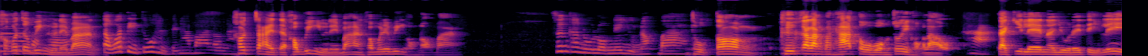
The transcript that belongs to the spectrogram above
เขาก็จะวิ่งอยู่ในบ้าน แต่ว่าตีจู้หันไปหน้าบ้านแล้วนะเข้าใจแต่เขาวิ่งอยู่ในบ้านเขาไม่ได้วิ่งออกนอกบ้าน ซึ่งธนูลมเนี่ยอยู่นอกบ้าน ถูกต้องคือกำลังปะทะตัวฮวงจุ้ยของเราค่ะแต่กิเลนนะอยู่ในตีรี่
